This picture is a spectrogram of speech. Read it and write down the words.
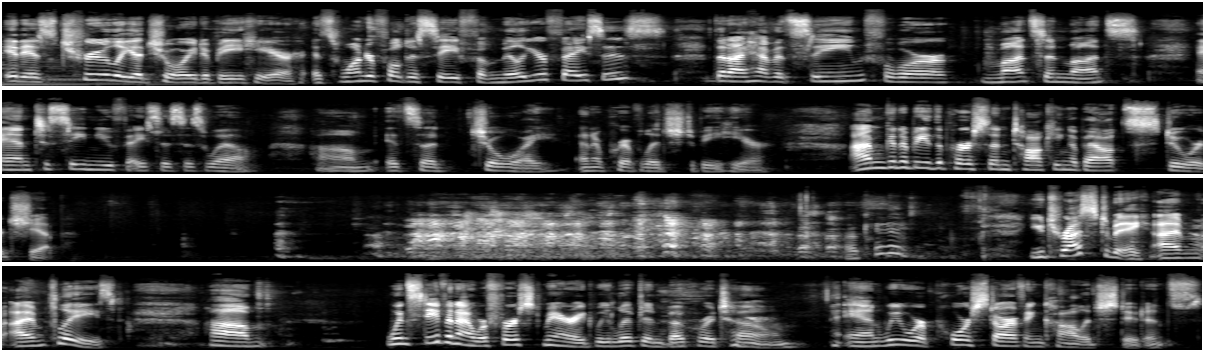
It is truly a joy to be here. It's wonderful to see familiar faces that I haven't seen for months and months, and to see new faces as well. Um, it's a joy and a privilege to be here. I'm going to be the person talking about stewardship. okay. You trust me. I'm, I'm pleased. Um, when Steve and I were first married, we lived in Boca Raton, and we were poor, starving college students.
